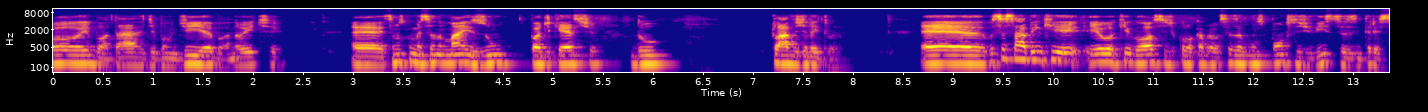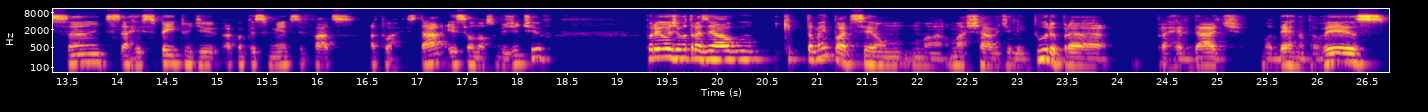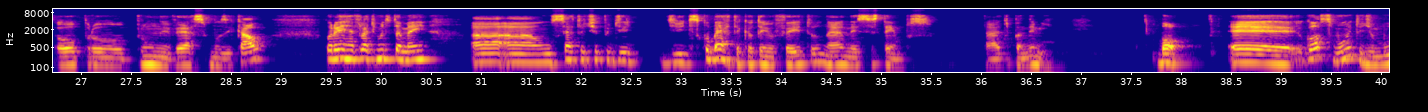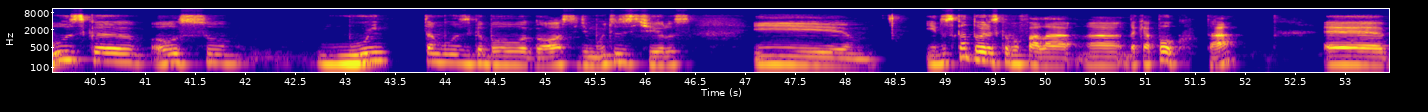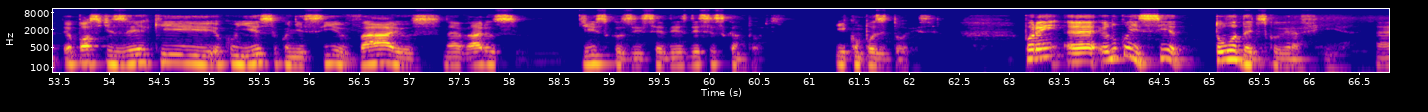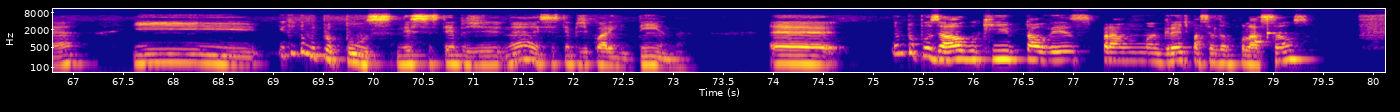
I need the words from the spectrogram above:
Oi, boa tarde, bom dia, boa noite. É, estamos começando mais um podcast do Claves de Leitura. É, vocês sabem que eu aqui gosto de colocar para vocês alguns pontos de vista interessantes a respeito de acontecimentos e fatos atuais, tá? Esse é o nosso objetivo. Porém, hoje eu vou trazer algo que também pode ser um, uma, uma chave de leitura para a realidade moderna, talvez, ou para um universo musical porém reflete muito também a, a um certo tipo de, de, descoberta que eu tenho feito né, nesses tempos tá, de pandemia. Bom, é, eu gosto muito de música, ouço muita música boa, gosto de muitos estilos e, e dos cantores que eu vou falar uh, daqui a pouco, tá? É, eu posso dizer que eu conheço, conheci vários, né, vários discos e CDs desses cantores e compositores. Porém, é, eu não conhecia toda a discografia, né? E, e o que, eu me propus nesses tempos de, né, esses tempos de quarentena? É, eu me propus algo que talvez para uma grande parcela da população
